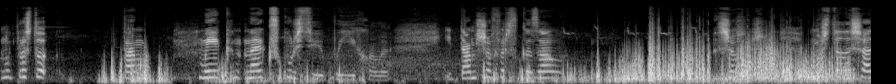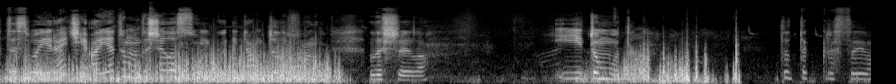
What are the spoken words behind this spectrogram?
Ну просто там ми як на екскурсію поїхали. І там шофер сказав, шофер, можете лишати свої речі, а я там лишила сумку і там телефон лишила. І тому так. Тут так красиво.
